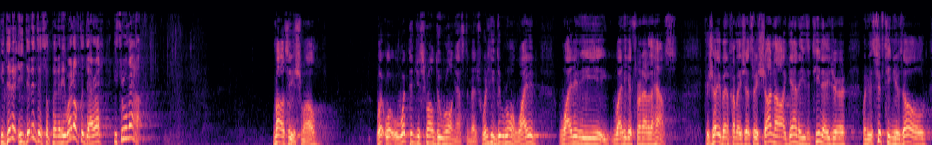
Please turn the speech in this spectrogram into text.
He didn't. He didn't discipline him. He went off the derech. He threw him out. Malasi Yishmael. What, what, what did Yishmael do wrong? Asked the Medrash. What did he do wrong? Why did why did he why did he get thrown out of the house? Ben Shana, again, he's a teenager, when he was 15 years old,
